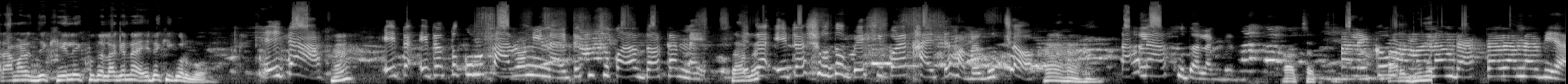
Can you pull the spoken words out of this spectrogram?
আর আমার যে খেলে ক্ষুধা লাগে না এটা কি করব? এইটা? হ্যাঁ? এটা এটা তো কোনো কারণই না এটা কিছু করার দরকার নেই। তাহলে? এটা এটা শুধু বেশি করে খাইতে হবে বুঝছ? হ্যাঁ হ্যাঁ হ্যাঁ। তাহলে আর ক্ষুধা লাগবে না। আচ্ছা আচ্ছা। আলাইকুম আরে আমার ঘুমো- নাম ডাক্তার রানাবিয়া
